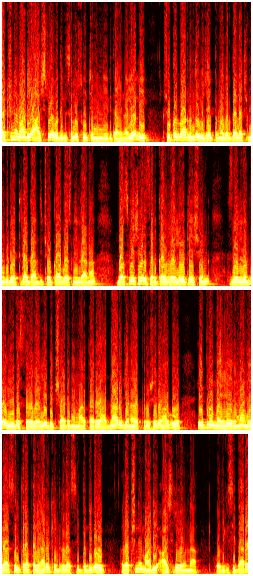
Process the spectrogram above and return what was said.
ರಕ್ಷಣೆ ಮಾಡಿ ಆಶ್ರಯ ಒದಗಿಸಲು ಸೂಚನೆ ನೀಡಿದ ಹಿನ್ನೆಲೆಯಲ್ಲಿ ಶುಕ್ರವಾರದಂದು ವಿಜಯಪುರ ನಗರದ ಲಕ್ಷ್ಮೀಗುಡಿ ಹತ್ತಿರ ಗಾಂಧಿ ಚೌಕ ಬಸ್ ನಿಲ್ದಾಣ ಬಸವೇಶ್ವರ ಸರ್ಕಲ್, ರೈಲ್ವೆ ಸ್ಟೇಷನ್ ಸೇರಿದಂತೆ ವಿವಿಧ ಸ್ಥಳಗಳಲ್ಲಿ ಭಿಕ್ಷಾಟನೆ ಮಾಡ್ತಾ ಇರುವ ಹದಿನಾರು ಜನರ ಪುರುಷರು ಹಾಗೂ ಇಬ್ಬರು ಮಹಿಳೆಯರನ್ನು ನಿರಾಶ್ರಿತರ ಪರಿಹಾರ ಕೇಂದ್ರದ ಸಿಬ್ಬಂದಿಗಳು ರಕ್ಷಣೆ ಮಾಡಿ ಆಶ್ರಯವನ್ನ ಒದಗಿಸಿದ್ದಾರೆ.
